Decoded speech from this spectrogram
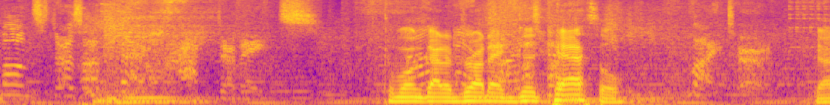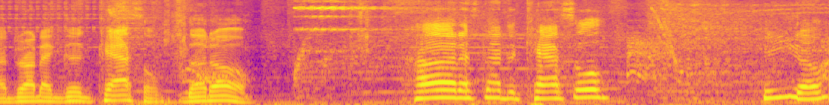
monster's effect activates. Come on, gotta draw that good castle. Gotta draw that good castle. Dodo. Huh, that's not the castle. Here you go.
